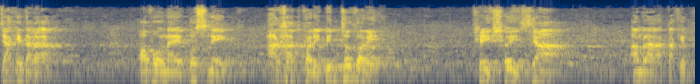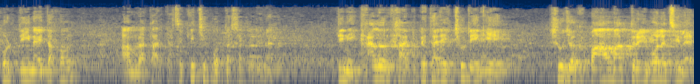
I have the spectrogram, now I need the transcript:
যাকে তারা অপনয়ের প্রশ্নে আঘাত করে, বিদ্ধ করে, সেই শহীদ যা আমরা তাকে ভোট দিই নাই তখন, আমরা তার কাছে কিছু প্রত্যাশা করি না তিনি কালুর ঘাট বেতারে ছুটে গিয়ে সুযোগ পাওয়া মাত্রই বলেছিলেন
